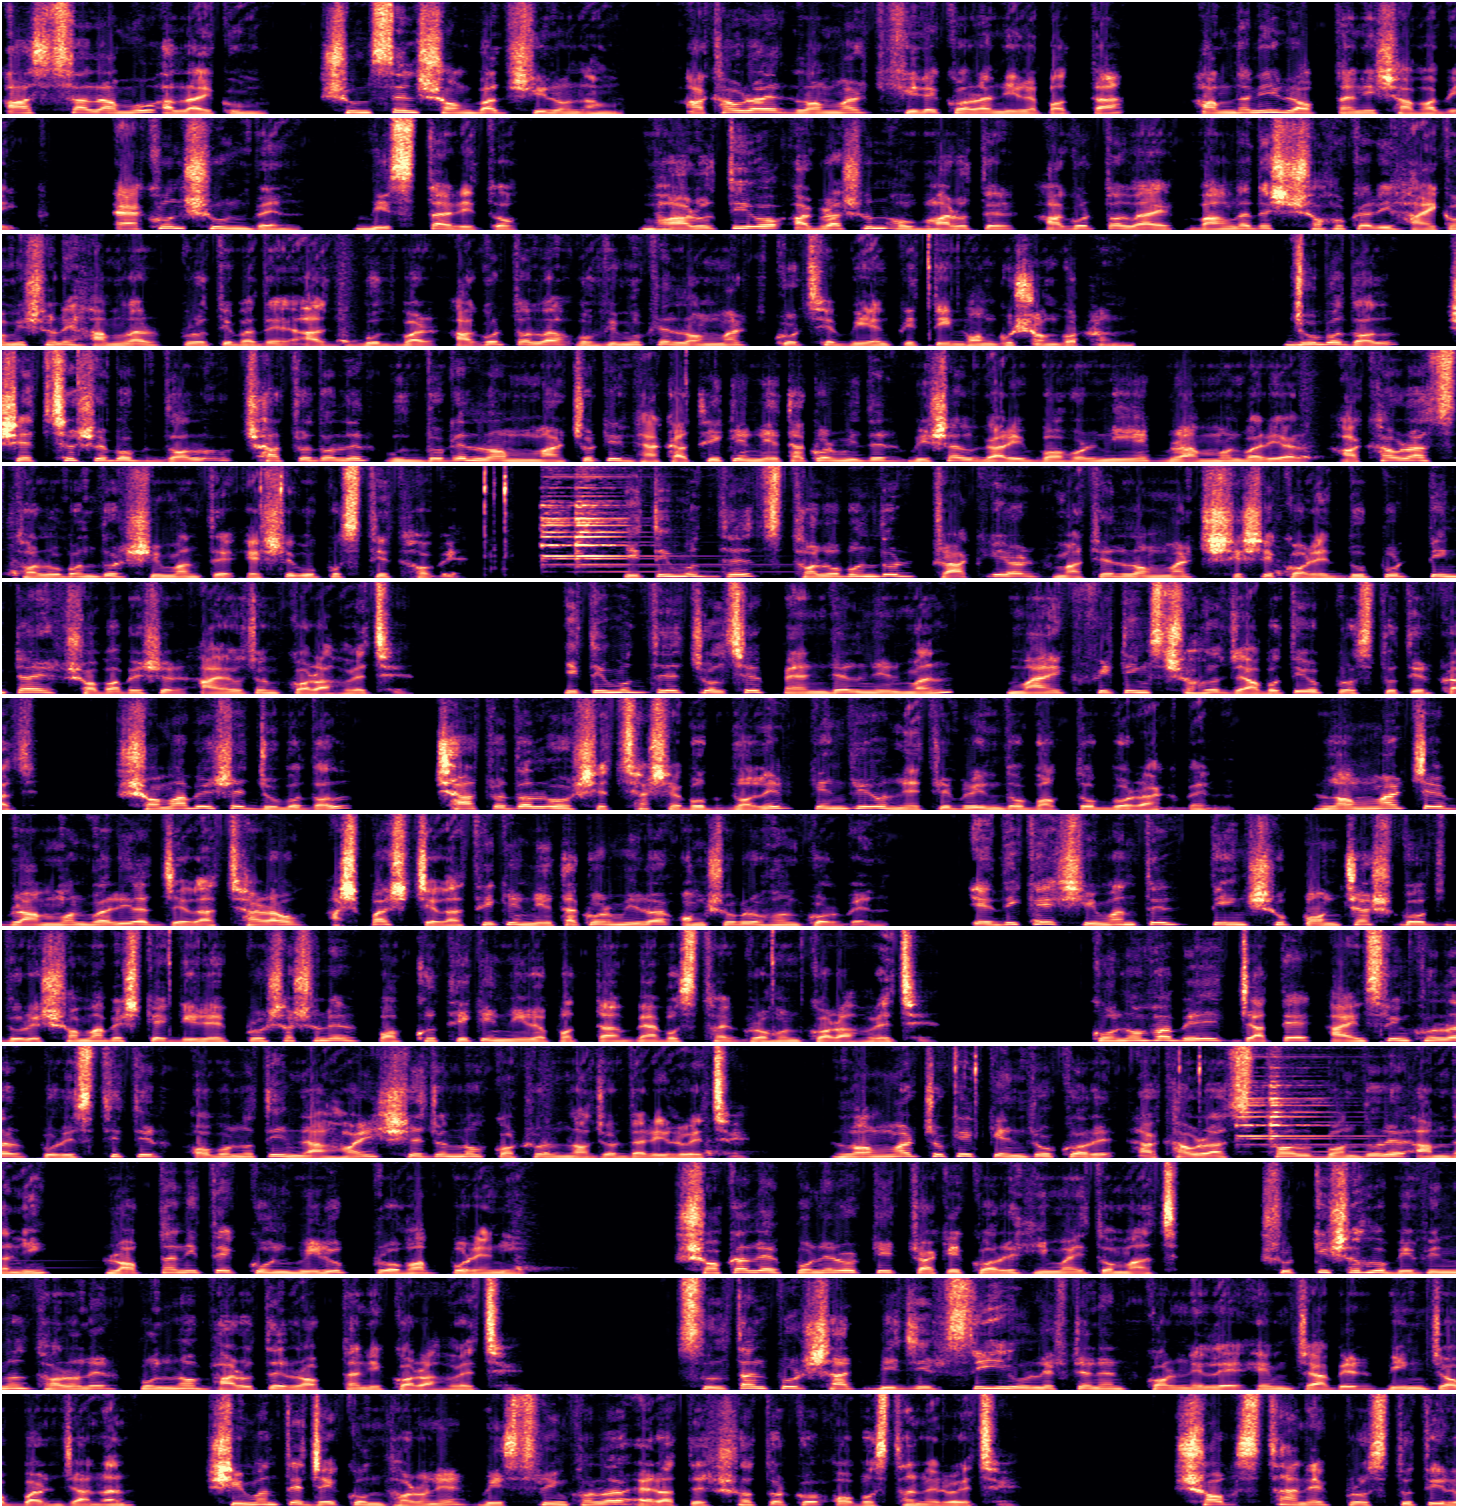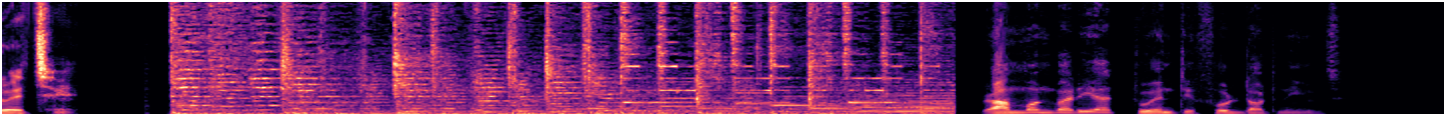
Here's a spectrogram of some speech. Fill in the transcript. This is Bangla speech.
আসসালামু আলাইকুম। শুনছেন সংবাদ শিরোনাম। আখাউড়ায় লংমার্চ ঘিরে করা নিরাপত্তা, আমদানি রপ্তানি স্বাভাবিক। এখন শুনবেন বিস্তারিত। ভারতীয় আগ্রাসন ও ভারতের আগরতলায় বাংলাদেশ সহকারী হাইকমিশনে হামলার প্রতিবাদে আজ বুধবার আগরতলা অভিমুখে লংমার্চ করছে বিএনপি তিন অঙ্গ সংগঠন। যুবদল স্বেচ্ছাসেবক দল ও ছাত্রদলের উদ্যোগে লং মার্চটি ঢাকা থেকে নেতাকর্মীদের বিশাল গাড়ি বহর নিয়ে ব্রাহ্মণবাড়িয়ার আখাউড়া স্থলবন্দর সীমান্তে এসে উপস্থিত হবে। ইতিমধ্যে স্থলবন্দর ট্রাক ইয়ার্ড মাঠে লং মার্চ শেষে করে দুপুর তিনটায় সমাবেশের আয়োজন করা হয়েছে। ইতিমধ্যে চলছে প্যান্ডেল নির্মাণ, মাইক ফিটিংস সহ যাবতীয় প্রস্তুতির কাজ। সমাবেশে যুবদল, ছাত্রদল ও স্বেচ্ছাসেবক দলের কেন্দ্রীয় নেতৃবৃন্দ বক্তব্য রাখবেন। লং মার্চে ব্রাহ্মণবাড়িয়া জেলা ছাড়াও আশপাশ জেলা থেকে নেতাকর্মীরা অংশগ্রহণ করবেন। এদিকে সীমান্তের তিনশো পঞ্চাশ গজ দূরে সমাবেশকে ঘিরে প্রশাসনের পক্ষ থেকে নিরাপত্তা ব্যবস্থা গ্রহণ করা হয়েছে। কোনোভাবে যাতে আইনশৃঙ্খলার পরিস্থিতির অবনতি না হয় সেজন্য কঠোর নজরদারি রয়েছে। লংমার্চকে কেন্দ্র করে আখাউড়া স্থল বন্দরে আমদানি, রপ্তানিতে কোন বিরূপ প্রভাব পড়েনি। সকালে পনেরোটি ট্রাকে করে হিমায়িত মাছ শুটকিসহ বিভিন্ন ধরনের পণ্য ভারতে রপ্তানি করা হয়েছে। সুলতানপুর ষাট বিজির সিইউ লেফটেন্যান্ট কর্নেলে এম জাবের বিন জব্বার জানান, সীমান্তে যে কোন ধরনের বিশৃঙ্খলা এড়াতে সতর্ক অবস্থানে রয়েছে। সব স্থানে প্রস্তুতি রয়েছে। Brahmanbaria twenty four dot news.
